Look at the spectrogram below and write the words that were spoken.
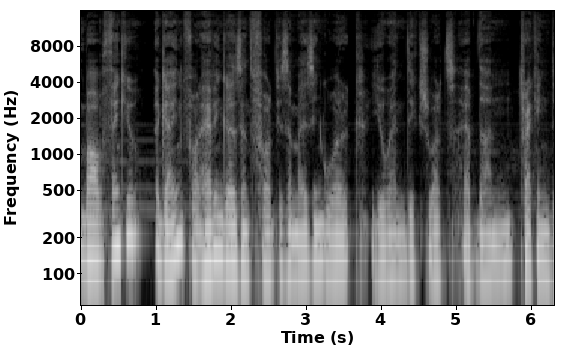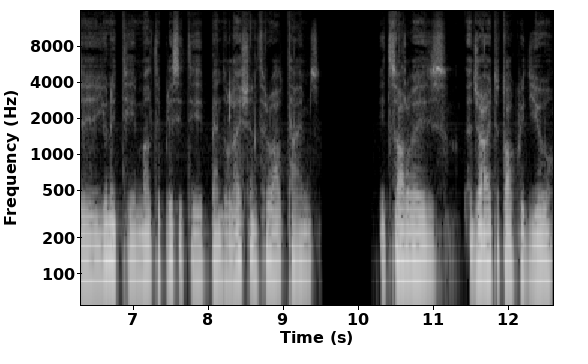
Bob, thank you again for having us and for this amazing work you and Dick Schwartz have done tracking the unity multiplicity pendulation throughout times. It's always a joy to talk with you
